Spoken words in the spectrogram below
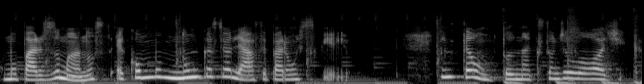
como para os humanos, é como nunca se olhasse para um espelho. Então, tudo na questão de lógica.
